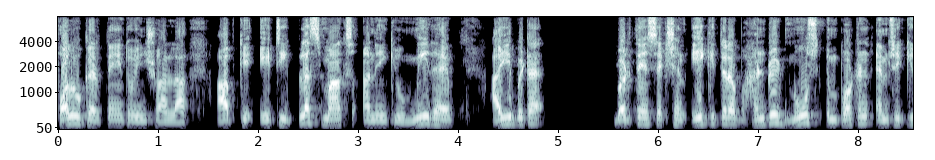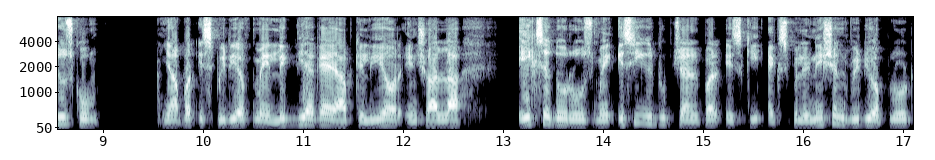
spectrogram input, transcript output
फॉलो करते हैं तो इनशाला आपके 80 प्लस मार्क्स आने की उम्मीद है। आइए बेटा बढ़ते हैं सेक्शन ए की तरफ़। 100 मोस्ट इंपॉर्टेंट एमसीक्यूज को यहाँ पर इस पीडीएफ में लिख दिया गया है आपके लिए और इनशाला एक से दो रोज में इसी यूट्यूब चैनल पर इसकी एक्सप्लेनेशन वीडियो अपलोड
